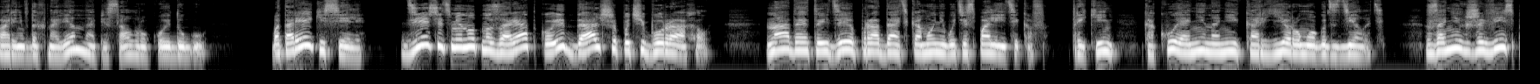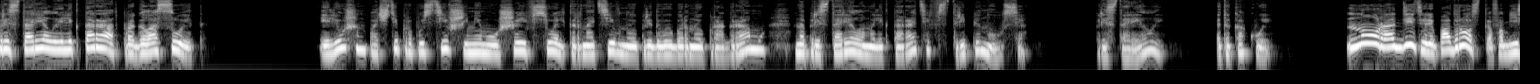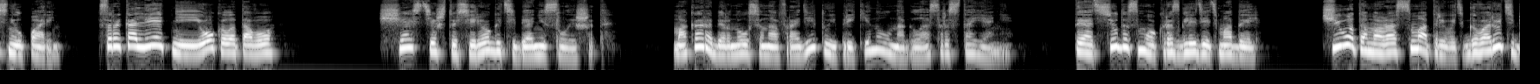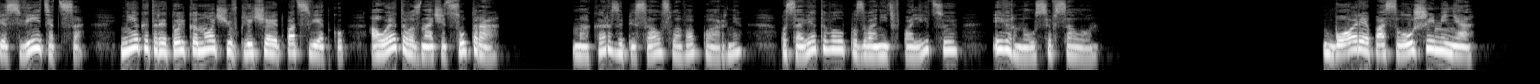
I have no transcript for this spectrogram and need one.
Парень вдохновенно описал рукой дугу. Батарейки сели. Десять минут на зарядку и дальше почебурахал. Надо эту идею продать кому-нибудь из политиков. Прикинь, какую они на ней карьеру могут сделать. За них же весь престарелый электорат проголосует. Илюшин, почти пропустивший мимо ушей всю альтернативную предвыборную программу, на престарелом электорате встрепенулся. «Престарелый? Это какой?» «Ну, родители подростков», — объяснил парень. «Сорокалетние и около того». «Счастье, что Серега тебя не слышит». Макар обернулся на Афродиту и прикинул на глаз расстояние. «Ты отсюда смог разглядеть модель?» «Чего там рассматривать? Говорю тебе, светятся. Некоторые только ночью включают подсветку, а у этого, значит, с утра». Макар записал слова парня, посоветовал позвонить в полицию и вернулся в салон. «Боря, послушай меня!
